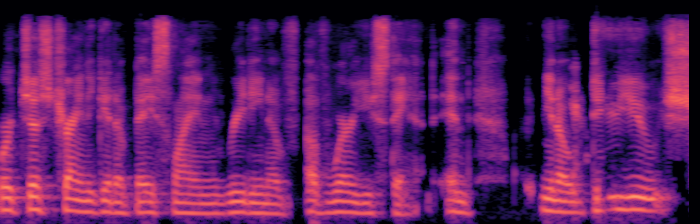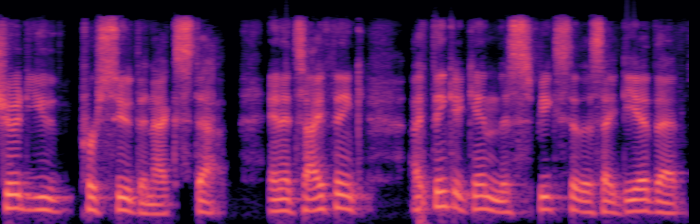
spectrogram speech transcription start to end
we're just trying to get a baseline reading of of where you stand and you know yeah. do you should you pursue the next step and it's i think i think again this speaks to this idea that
